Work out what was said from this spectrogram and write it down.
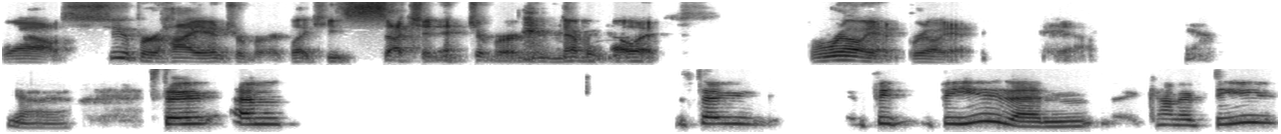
Wow, super high introvert. Like he's such an introvert. You never know it. Brilliant, brilliant. Yeah. Yeah. Yeah. So um so for for you then, kind of do you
